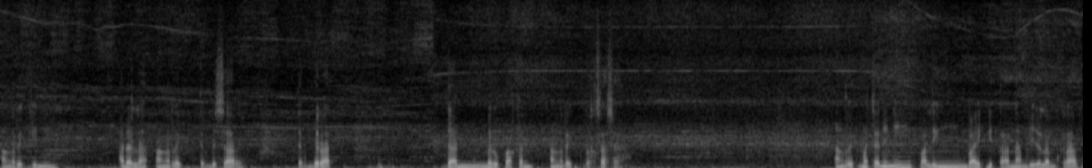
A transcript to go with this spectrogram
anggrek ini adalah anggrek terbesar terberat dan merupakan anggrek raksasa. Anggrek macan ini paling baik ditanam di dalam keras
